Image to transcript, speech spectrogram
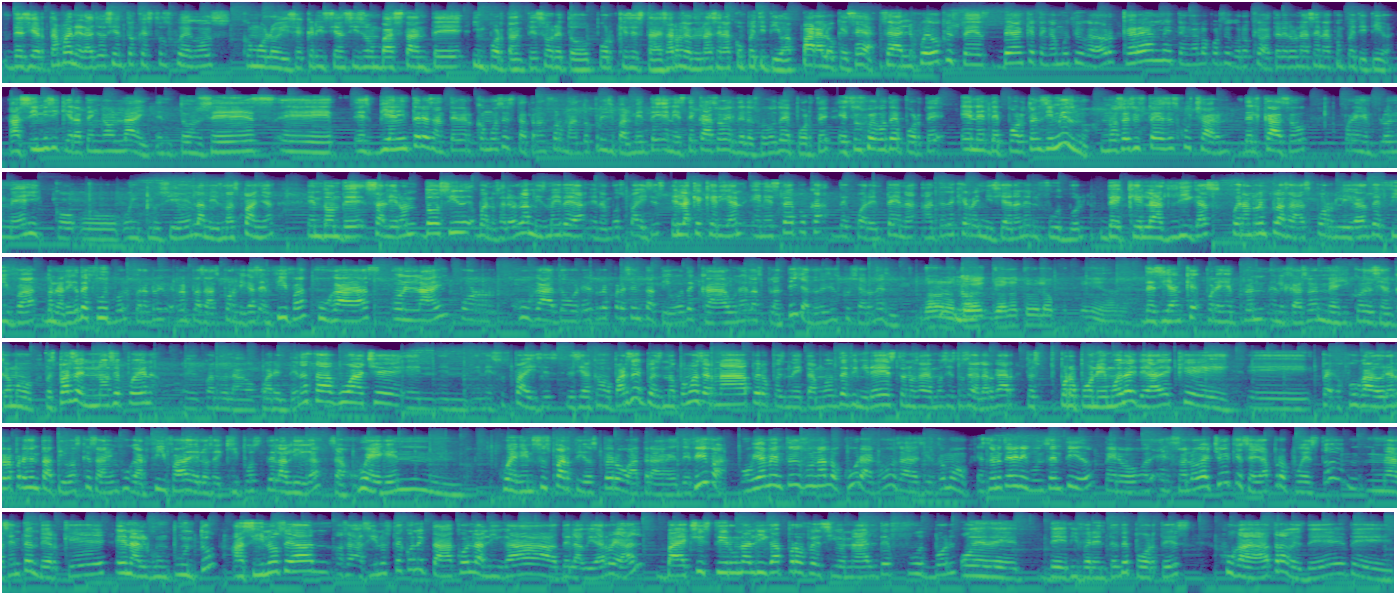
de cierta manera yo siento que estos juegos, como lo dice Cristian, sí son bastante importantes, sobre todo porque se está desarrollando una escena competitiva para lo que sea. O sea, el juego que ustedes vean que tenga multijugador, créanme y ténganlo por seguro que va a tener una escena competitiva. Así ni siquiera tenga online. Entonces, eh, es bien interesante ver cómo se está transformando, principalmente en este caso, el de los juegos de deporte, estos juegos de deporte en el deporte en sí mismo. No sé si ustedes escucharon del caso por ejemplo en México o, o, inclusive en la misma España, en donde salieron dos ideas, bueno, salieron la misma idea en ambos países, en la que querían en esta época de cuarentena, antes de que reiniciaran el fútbol, de que las ligas fueran reemplazadas por ligas de FIFA, bueno, las ligas de fútbol fueran re reemplazadas por ligas en FIFA, jugadas online por jugadores representativos de cada una de las plantillas. No sé si escucharon eso. No, no, no. Tuve, yo no tuve la oportunidad. No. Decían que, por ejemplo, en, en el caso de México, decían como, pues, parce, no se pueden eh, cuando la cuarentena estaba guache en, en, estos países, decían como, parce, pues no podemos hacer nada, pero pues necesitamos definir esto, no sabemos si esto se va a alargar. Entonces proponemos la idea de que eh, jugadores representativos que saben jugar FIFA de los equipos de la liga, o sea, jueguen jueguen sus partidos pero a través de FIFA. Obviamente es una locura, ¿no? O sea, decir como, esto no tiene ningún sentido, pero el solo hecho de que se haya propuesto me hace entender que en algún punto, así no sea, o sea, así no esté conectada con la liga de la vida real, va a existir una liga profesional de fútbol o de, de, diferentes deportes jugada a través de, de,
